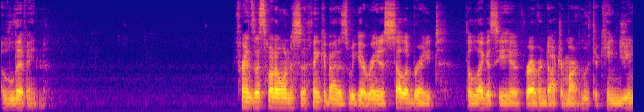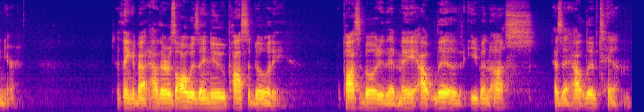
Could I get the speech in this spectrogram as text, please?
of living. Friends, that's what I want us to think about as we get ready to celebrate the legacy of Reverend Dr. Martin Luther King Jr. To think about how there is always a new possibility, a possibility that may outlive even us as it outlived him.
